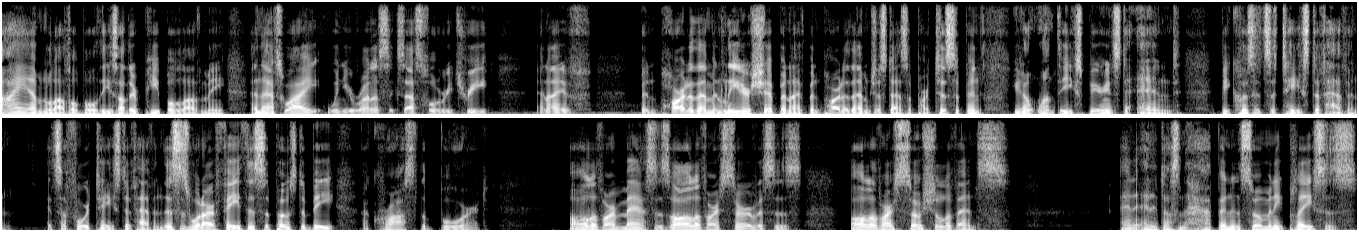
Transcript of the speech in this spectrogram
I am lovable. These other people love me. And that's why when you run a successful retreat, and I've been part of them in leadership and I've been part of them just as a participant, you don't want the experience to end because it's a taste of heaven. It's a foretaste of heaven. This is what our faith is supposed to be across the board. All of our masses, all of our services, all of our social events. And, and it doesn't happen in so many places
